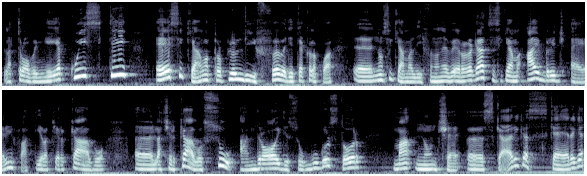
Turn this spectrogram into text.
la trovo in miei acquisti e si chiama proprio Leaf, vedete eccola qua, eh, non si chiama Leaf, non è vero ragazzi, si chiama iBridge Air, infatti io la cercavo, eh, la cercavo su Android, su Google Store ma non c'è. Uh, scarica scarica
